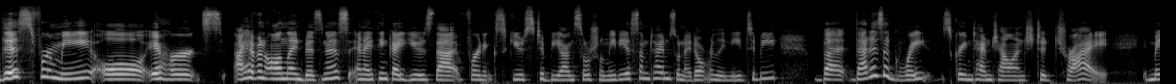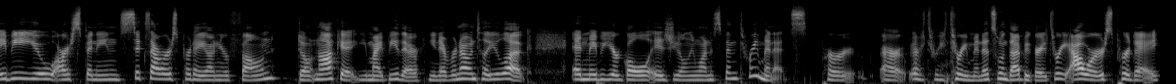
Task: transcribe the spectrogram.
This for me, oh, it hurts. I have an online business and I think I use that for an excuse to be on social media sometimes when I don't really need to be. But that is a great screen time challenge to try. Maybe you are spending six hours per day on your phone. Don't knock it. You might be there. You never know until you look. And maybe your goal is you only want to spend three minutes per, or, or three, three minutes. Wouldn't that be great? Three hours per day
